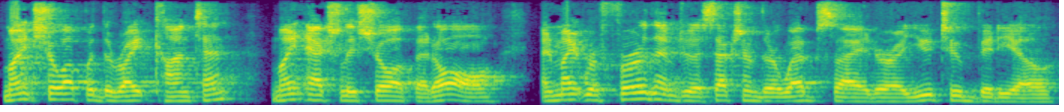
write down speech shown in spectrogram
might show up with the right content, might actually show up at all, and might refer them to a section of their website or a YouTube video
